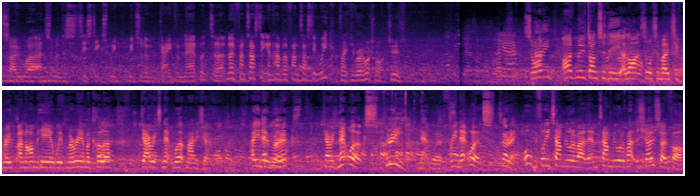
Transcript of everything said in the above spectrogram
so, uh, and some of the statistics we'd, we'd sort of gained from there. But uh, no, fantastic, and have a fantastic week. Thank you very much, Mark. Cheers. So I've, I've moved on to the Alliance Automotive Group, and I'm here with Maria McCullough, Garage Network Manager. How you doing, Maria? Garage Networks. Three networks. Three networks. Sorry. Oh, before you tell me all about them, tell me all about the show so far.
